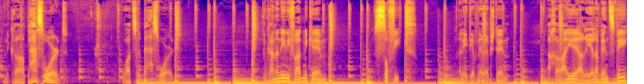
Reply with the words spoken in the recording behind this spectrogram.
הוא נקרא Password. What's the password? וכאן אני נפרד מכם, סופית. אני הייתי אבנר אפשטיין. אחריי אריאלה בן צבי,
